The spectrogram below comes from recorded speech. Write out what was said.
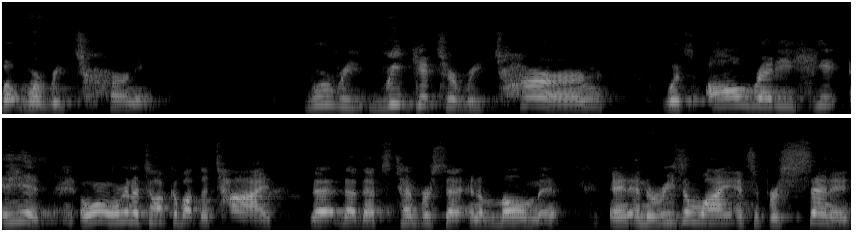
but we're returning. We're re, we get to return what's already His. And we're, we're going to talk about the tithe. That, that, that's 10% in a moment. And, and the reason why it's a percentage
